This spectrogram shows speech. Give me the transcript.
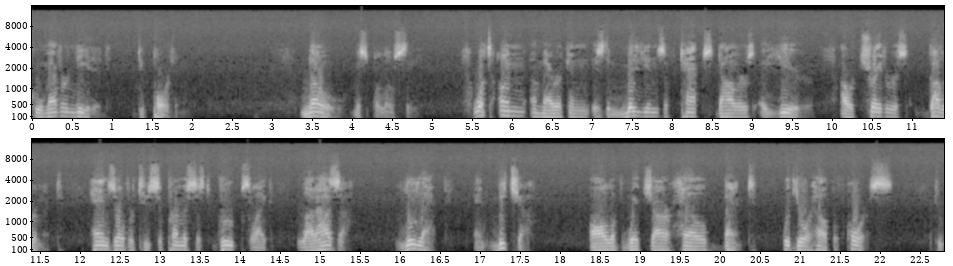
whomever needed deporting. No, Miss Pelosi. What's un-American is the millions of tax dollars a year our traitorous government hands over to supremacist groups like La Raza, LULAC, and Micha, all of which are hell-bent, with your help of course, to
